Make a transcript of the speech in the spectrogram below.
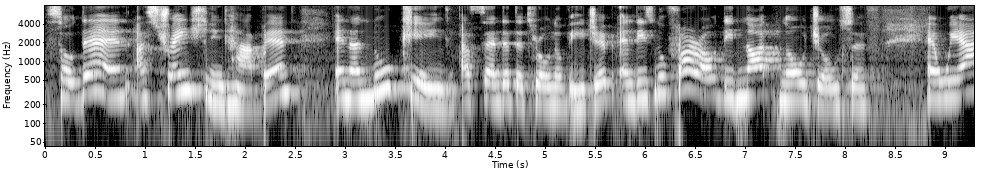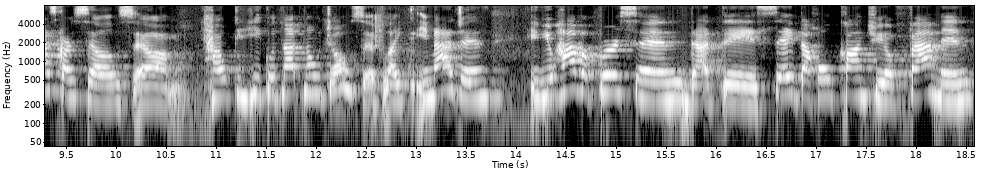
So then a strange thing happened, and a new king ascended the throne of Egypt, and this new pharaoh did not know Joseph. And we ask ourselves, um, how can he could not know Joseph? Like imagine if you have a person that uh, saved a whole country of famine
